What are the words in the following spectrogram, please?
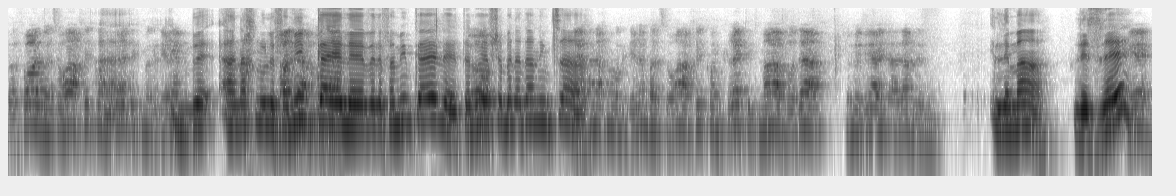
בפועל בצורה הכי קונקרטית מגדירים... אנחנו לפעמים כאלה ולפעמים כאלה, תלוי לא. איפה שבן אדם נמצא. איך אנחנו מגדירים בצורה הכי קונקרטית מה העבודה שמביאה את האדם לזה? למה? לזה? כן.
